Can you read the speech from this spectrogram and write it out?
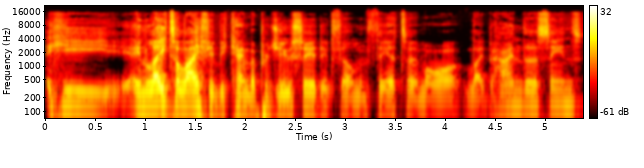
he in later life he became a producer, he did film and theatre, more like behind the scenes.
